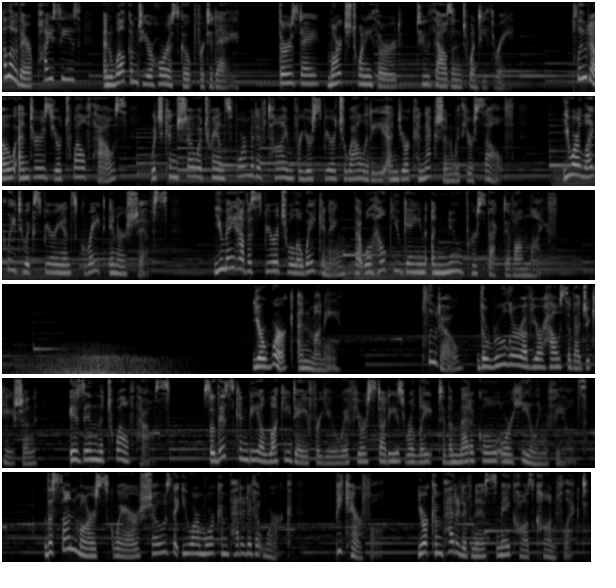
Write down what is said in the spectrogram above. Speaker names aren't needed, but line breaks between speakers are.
Hello there, Pisces, and welcome to your horoscope for today, Thursday, March 23rd, 2023. Pluto enters your 12th house, which can show a transformative time for your spirituality and your connection with yourself. You are likely to experience great inner shifts. You may have a spiritual awakening that will help you gain a new perspective on life. Your work and money. Pluto, the ruler of your house of education, is in the 12th house, so this can be a lucky day for you if your studies relate to the medical or healing fields. The Sun Mars square shows that you are more competitive at work. Be careful. Your competitiveness may cause conflict.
